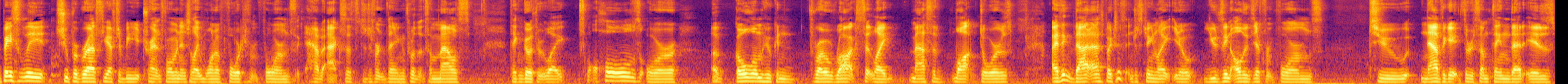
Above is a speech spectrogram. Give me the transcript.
basically to progress you have to be transforming into like one of four different forms, have access to different things, whether it's a mouse, they can go through like small holes, or a golem who can throw rocks at like massive locked doors. I think that aspect is interesting, like, you know, using all these different forms to navigate through something that is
